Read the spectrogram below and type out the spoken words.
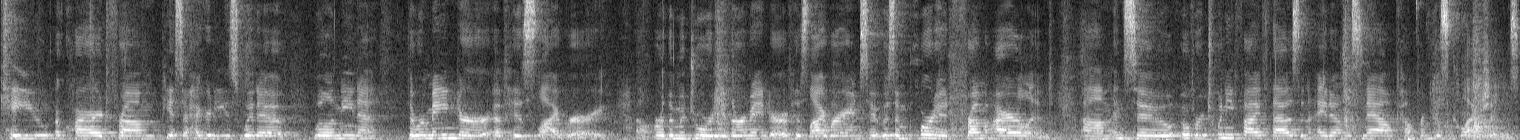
KU acquired from P.S. O'Hegarty's widow, Wilhelmina, the remainder of his library or the majority of the remainder of his library, and so it was imported from Ireland. Um, and so over 25,000 items now come from his collections.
